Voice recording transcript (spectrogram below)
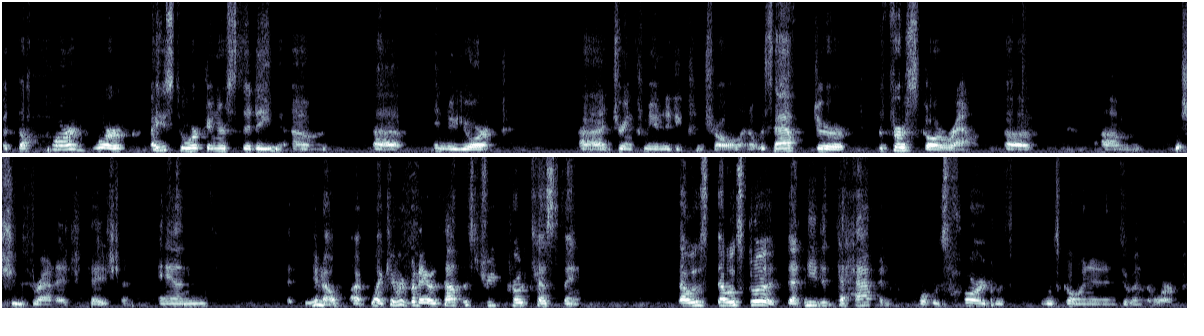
But the hard work, I used to work inner city um, uh, in New York uh, during community control, and it was after the first go around of um, issues around education. And, you know, like everybody, I was out in the street protesting that was that was good. That needed to happen. What was hard was was going in and doing the work.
